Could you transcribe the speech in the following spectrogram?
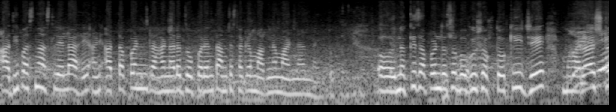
आधीपासून असलेला आहे आणि आता पण राहणारा जोपर्यंत आमच्या सगळ्या मागण्या मांडणार नाही तोपर्यंत नक्कीच आपण जसं बघू शकतो की जे महाराष्ट्र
